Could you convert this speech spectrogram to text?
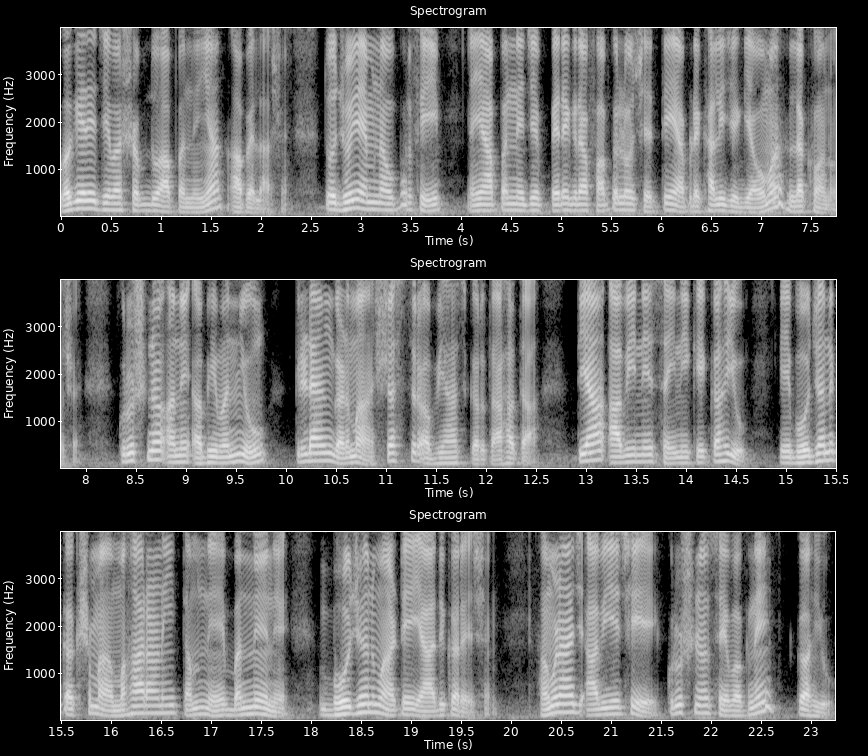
વગેરે જેવા શબ્દો આપણને અહીંયા આપેલા છે. તો જોઈએ એમના ઉપરથી, અહીંયા આપણને જે પેરેગ્રાફ આપેલો છે તે આપણે ખાલી જગ્યાઓમાં લખવાનો છે. કૃષ્ણ અને અભિમન્યુ ક્રીડાંગણમાં શસ્ત્ર અભ્યાસ કરતા હતા. ત્યાં આવીને સૈનિકે કહ્યું કે ભોજન કક્ષમાં મહારાણી તમને બંનેને ભોજન માટે યાદ કરે છે. હમણાં જ આવીએ છીએ. કૃષ્ણ સેવકને કહ્યું,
